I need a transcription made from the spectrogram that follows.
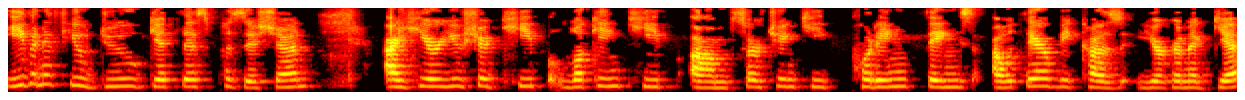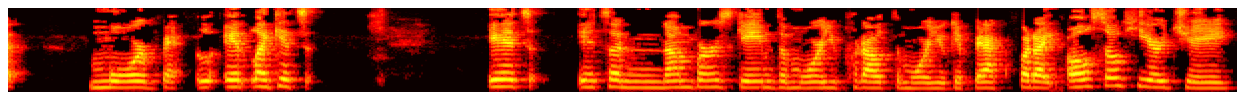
even if you do get this position, I hear you should keep looking, keep um, searching, keep putting things out there because you're going to get more, it like it's, it's, it's a numbers game. The more you put out, the more you get back. But I also hear, Jay,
